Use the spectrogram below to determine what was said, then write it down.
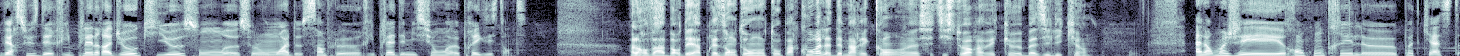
versus des replays de radio qui, eux, sont, euh, selon moi, de simples replays d'émissions euh, préexistantes. Alors on va aborder à présent ton, parcours. Elle a démarré quand euh, cette histoire avec euh, Basilic alors moi j'ai rencontré le podcast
